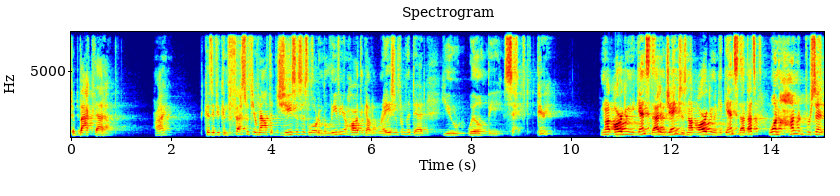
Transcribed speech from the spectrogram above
to back that up, right? Because if you confess with your mouth that Jesus is Lord and believe in your heart that God raised him from the dead, you will be saved. Period. I'm not arguing against that, and James is not arguing against that. That's 100%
